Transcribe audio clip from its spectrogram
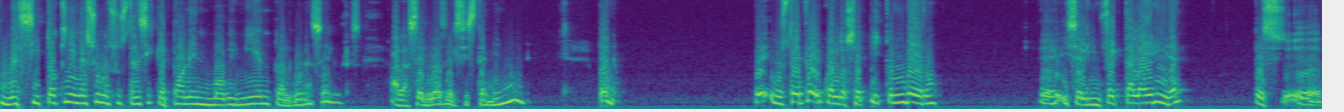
Una citoquina es una sustancia que pone en movimiento algunas células, a las células del sistema inmune. Bueno, eh, usted cuando se pica un dedo, eh, y se le infecta la herida, pues eh,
